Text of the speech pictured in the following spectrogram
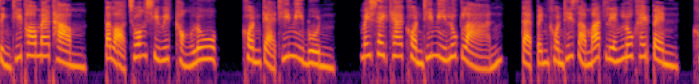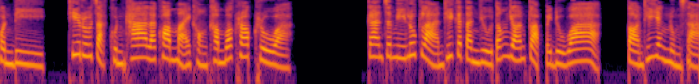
สิ่งที่พ่อแม่ทำตลอดช่วงชีวิตของลูก คนแก่ที่มีบุญ ไม่ใช่แค่คนที่มีลูกหลาน แต่เป็นคนที่สามารถเลี้ยงลูกให้เป็น คนดี ที่รู้จักคุณค่าและความหมายของคำว่าครอบครัว การจะมีลูกหลานที่กตัญญูต้องย้อนกลับไปดูว่า ตอนที่ยังหนุ่มสา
